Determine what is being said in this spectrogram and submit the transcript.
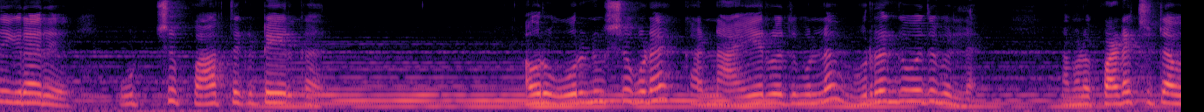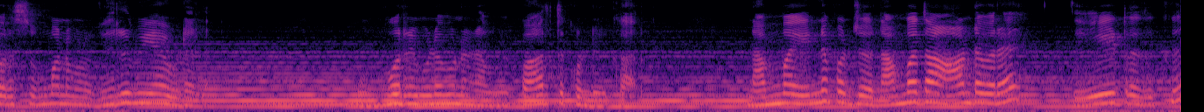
செய்கிறாரு? உற்று பார்த்துக்கிட்டே இருக்கார். அவர் ஒரு நிமிஷம் கூட கண்ணை அயர்வதும் இல்லை உறங்குவதும் இல்லை நம்மளை படைச்சிட்டு அவர் சும்மா நம்மளை வெறுமையாக விடலை. ஒவ்வொரு நிமிடமும் நம்ம பார்த்து கொண்டு இருக்கார் நம்ம என்ன பண்ணுறோம் நம்ம தான் ஆண்டவரை தேடுறதுக்கு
